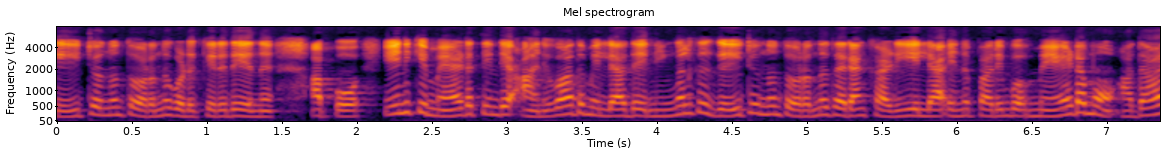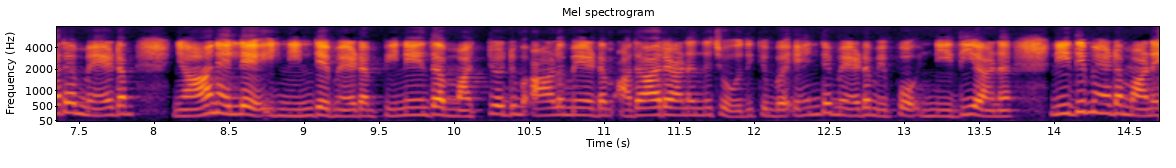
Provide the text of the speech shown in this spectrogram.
ഗേറ്റ് ഒന്നും തുറന്നു കൊടുക്കരുത് എന്ന്. അപ്പോൾ എനിക്ക് മേഡത്തിന്റെ അനുവാദമില്ലാതെ നിങ്ങൾക്ക് ഗേറ്റ് ഒന്നും തുറന്നു തരാൻ കഴിയില്ല എന്ന് പറയുമ്പോൾ മേഡമോ അതാരാ മേഡം? ഞാനല്ലേ നിന്റെ മേഡം. പിന്നെ എന്താ മറ്റൊരു ആൾ മേഡം? അതാരാണെന്ന് ചോദിക്കുമ്പോൾ എന്റെ മേഡം ഇപ്പോൾ നിധിയാണ്. നിധി മേഡമാണ്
